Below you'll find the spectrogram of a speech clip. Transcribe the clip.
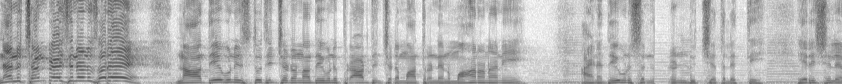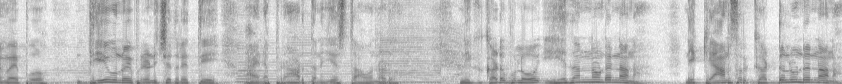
నన్ను చంపేసినను సరే నా దేవుని స్థుతించడం నా దేవుని ప్రార్థించడం మాత్రం నేను మాననని ఆయన దేవుని సన్ని రెండు చేతులెత్తి ఎరిశలేం వైపు దేవుని వైపు రెండు చేతులెత్తి ఆయన ప్రార్థన చేస్తూ ఉన్నాడు. నీకు కడుపులో ఏదన్నా ఉండే నాన్న. నీ క్యాన్సర్ గడ్డలు నాన్న.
